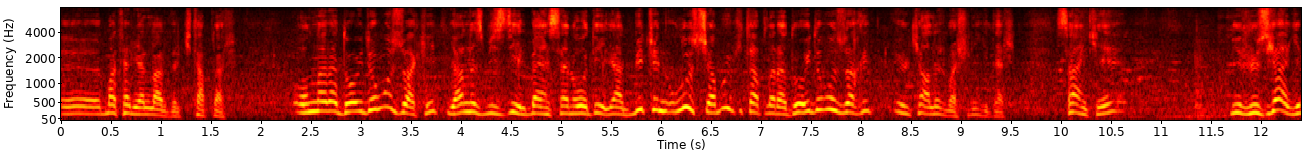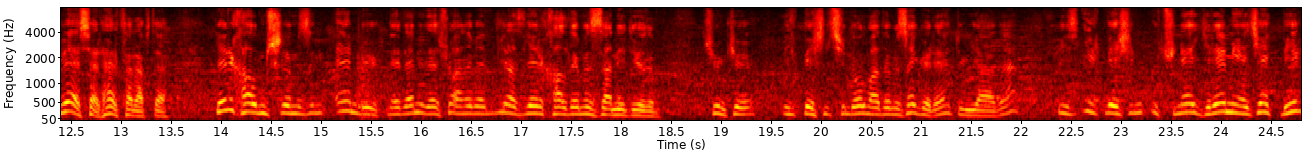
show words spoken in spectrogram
e, materyallerdir, kitaplar. Onlara doyduğumuz vakit, yalnız biz değil, ben, sen, o değil, yani bütün ulusça bu kitaplara doyduğumuz vakit ülke alır başını gider. Sanki bir rüzgar gibi eser her tarafta. Geri kalmışlığımızın en büyük nedeni de şu anda ben biraz geri kaldığımız zannediyorum. Çünkü ilk beşin içinde olmadığımıza göre dünyada biz ilk beşin üçüne giremeyecek bir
